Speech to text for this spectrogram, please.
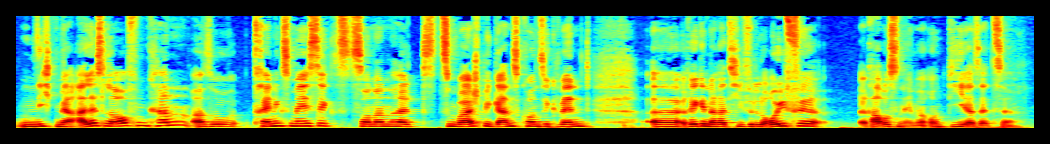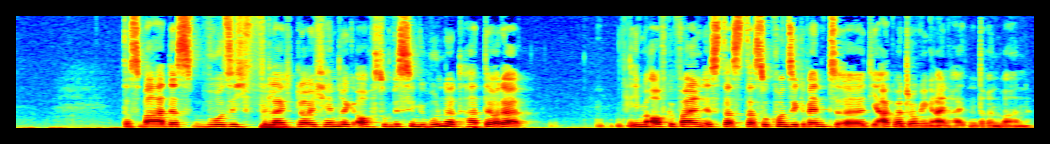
nicht mehr alles laufen kann, also trainingsmäßig, sondern halt zum Beispiel ganz konsequent äh, regenerative Läufe rausnehme und die ersetze. Das war das, wo sich vielleicht, mhm. glaube ich, Hendrik auch so ein bisschen gewundert hatte oder ihm aufgefallen ist, dass, dass so konsequent äh, die Aquajogging-Einheiten drin waren.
